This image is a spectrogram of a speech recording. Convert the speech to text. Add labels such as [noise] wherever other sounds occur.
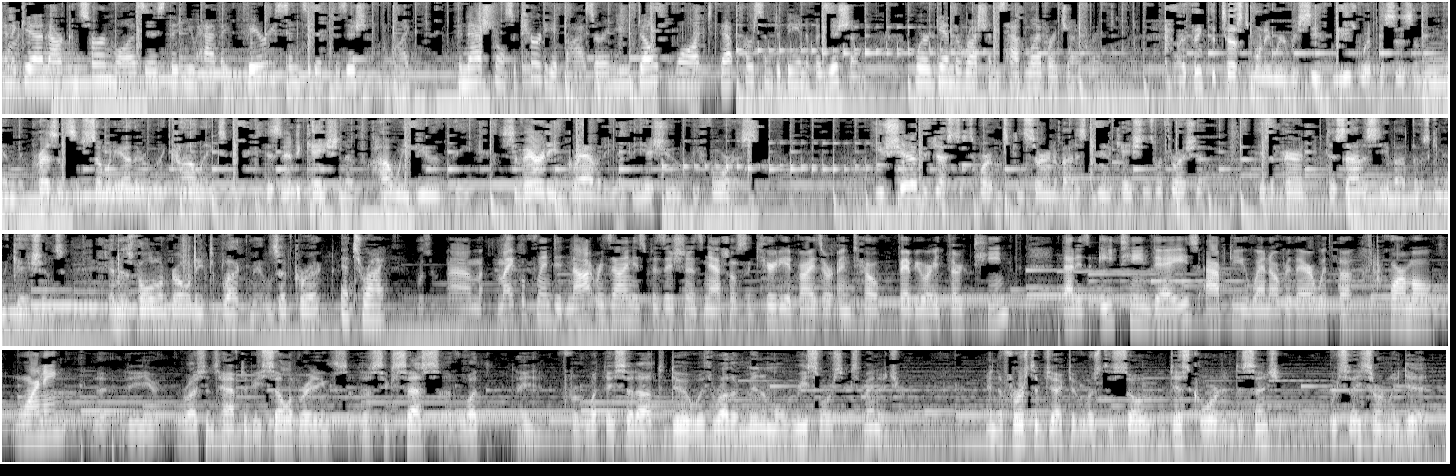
And again, our concern was is that you have a very sensitive position, like the national security advisor, and you don't want that person to be in a position where, again, the Russians have leverage over it. I think the testimony we received from these witnesses and the, and the presence of so many other of my colleagues is an indication of how we view the severity and gravity of the issue before us. You share the Justice Department's concern about his communications with Russia, his apparent dishonesty about those communications, and his vulnerability to blackmail. Is that correct? That's right. Um, Michael Flynn did not resign his position as National Security Advisor until February 13th. That is 18 days after you went over there with the formal warning. The, the Russians have to be celebrating the success of what they for what they set out to do with rather minimal resource expenditure. And the first objective was to sow discord and dissension, which they certainly did.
